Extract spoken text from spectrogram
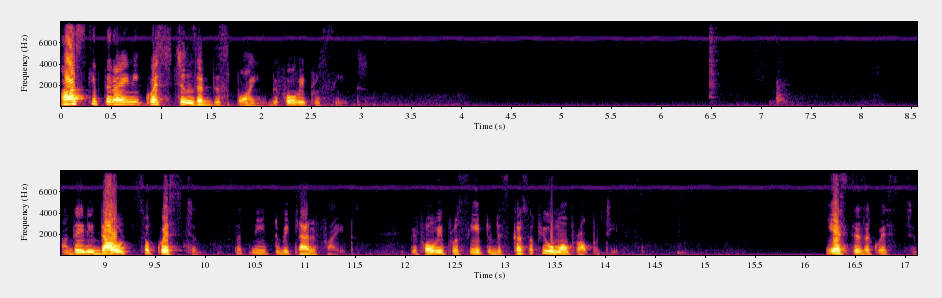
ask if there are any questions at this point before we proceed. Are there any doubts or questions that need to be clarified before we proceed to discuss a few more properties? Yes, there is a question.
